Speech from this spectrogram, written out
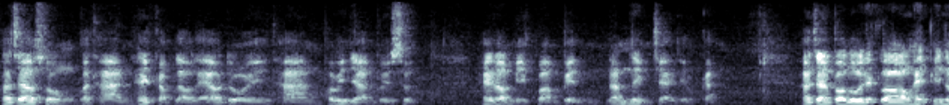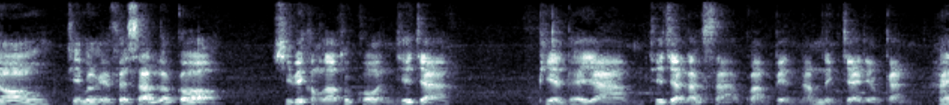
พระเจ้าทรงประทานให้กับเราแล้ว โดยทางพระวิญญาณบริสุทธิ์ให้เรามีความเป็นน้ำหนึ่งใจเดียวกัน อาจารย์เปาโลเรียกร้องให้พี่น้องที่เมืองเอเฟซัสแล้วก็ชีวิตของเราทุกคนที่จะเพียรพยายามที่จะรักษาความเป็นน้ำหนึ่งใจเดียวกัน ให้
